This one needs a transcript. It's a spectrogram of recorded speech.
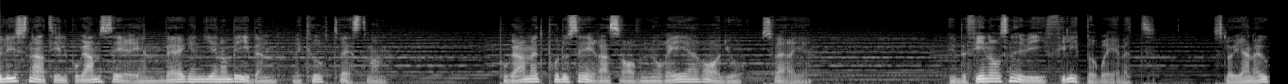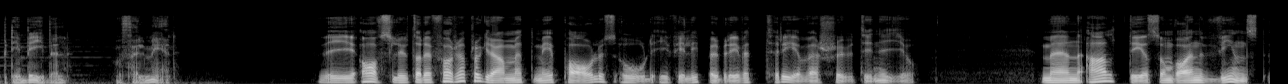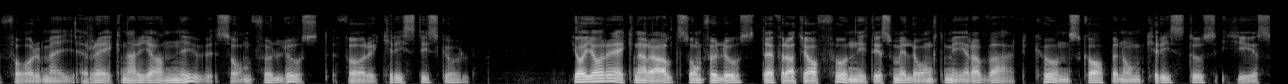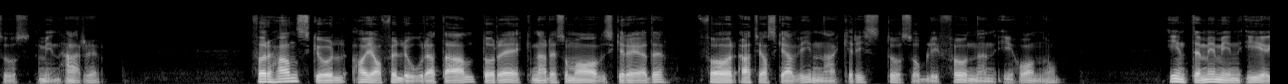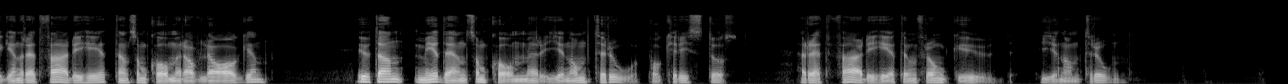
Du lyssnar till programserien Vägen genom Bibeln med Kurt Westman. Programmet produceras av Norea Radio Sverige. Vi befinner oss nu i Filipperbrevet. Slå gärna upp din bibel och följ med. Vi avslutade förra programmet med Paulus ord i Filipperbrevet 3, vers 7-9. Men allt det som var en vinst för mig räknar jag nu som förlust för Kristi skull. Ja, jag räknar allt som förlust därför att jag har funnit det som är långt mera värt, kunskapen om Kristus Jesus, min Herre. För hans skull har jag förlorat allt och räknar det som avskräde för att jag ska vinna Kristus och bli funnen i honom inte med min egen rättfärdighet, den som kommer av lagen, utan med den som kommer genom tro på Kristus, rättfärdigheten från Gud genom tron.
